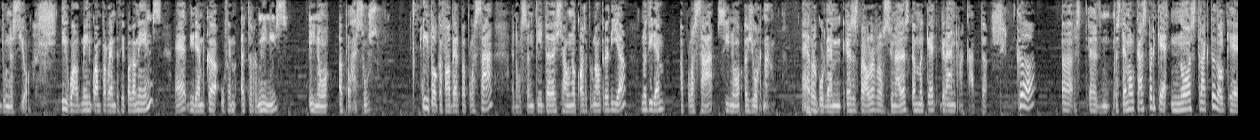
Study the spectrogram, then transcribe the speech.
donació. Igualment, quan parlem de fer pagaments, eh, direm que ho fem a terminis i no a plaços. I pel que fa al verb aplaçar, en el sentit de deixar una cosa per un altre dia, no direm aplaçar, sinó ajornar. Eh? Recordem aquestes paraules relacionades amb aquest gran recapte. Que eh, eh, estem al cas perquè no es tracta del que,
